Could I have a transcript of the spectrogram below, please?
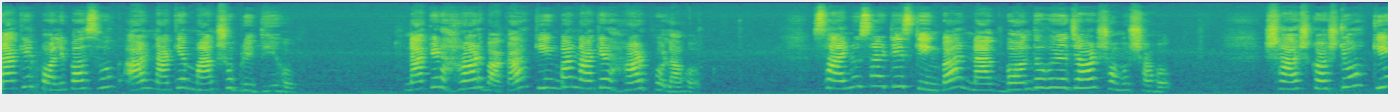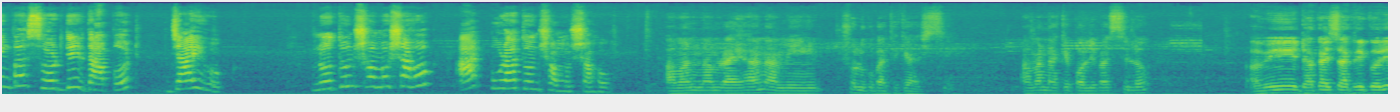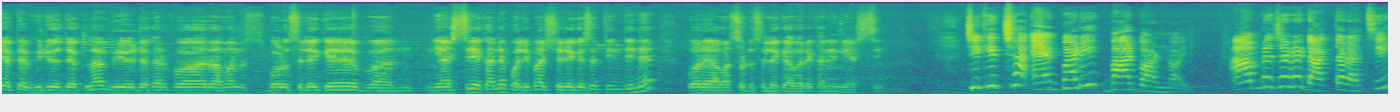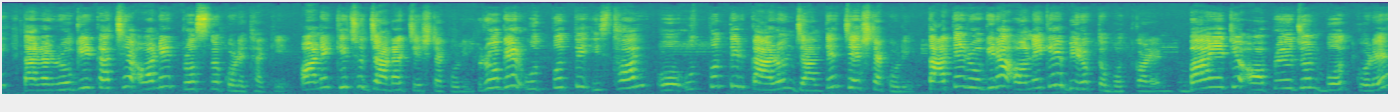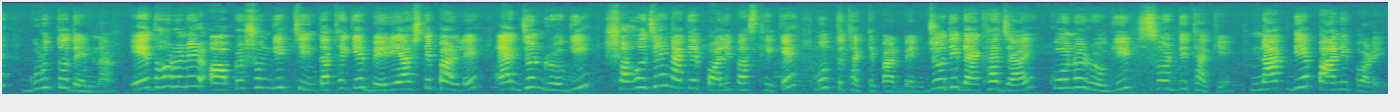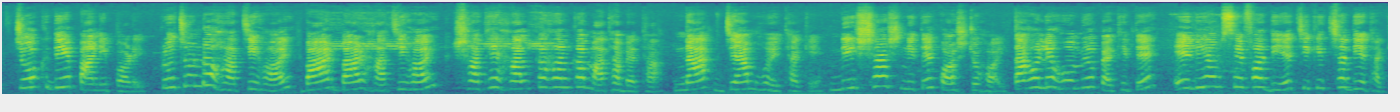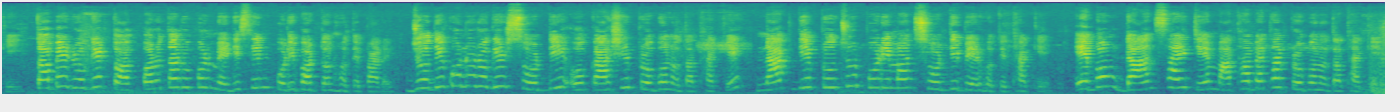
নাকের পলিপাস হোক আর নাকে মাংস বৃদ্ধি হোক। নাকের হাড় বাঁকা কিংবা নাকের হাড় ফোলা হোক। সাইনোসাইটিস কিংবা নাক বন্ধ হয়ে যাওয়ার সমস্যা হোক। শ্বাসকষ্ট কিংবা সর্দির দাপট যাই হোক। নতুন সমস্যা হোক আর পুরাতন সমস্যা হোক। আমার নাম রায়হান, আমি ষোলকুপা থেকে আসছি। আমার নাকে পলিপাস ছিল। আমি ঢাকায় চাকরি করি, একটা ভিডিও দেখলাম। ভিডিও দেখার পর আমার বড় ছেলেকে নিয়ে আসছি এখানে। পলিপাস সেরে গেছে তিন দিনে। পরে আমার ছোট ছেলেকে আবার এখানে নিয়ে আসছি। চিকিৎসা একবারই বারবার নয়। আমরা যারা ডাক্তার আছি, তারা রোগীর কাছে অনেক প্রশ্ন করে থাকি, অনেক কিছু জানার চেষ্টা করি। রোগের উৎপত্তি স্থল ও উৎপত্তির কারণ জানতে চেষ্টা করি। তাতে রোগীরা অনেকেই বিরক্ত বোধ করেন বা এটি অপ্রয়োজন বোধ করে গুরুত্ব দেন না। এ ধরনের অপ্রাসঙ্গিক চিন্তা থেকে বেরিয়ে আসতে পারলে একজন রোগী সহজেই নাকের পলিপাস থেকে মুক্ত থাকতে পারবেন। যদি দেখা যায় কোনো রোগীর সর্দি থাকে, নাক দিয়ে পানি পড়ে, চোখ দিয়ে পানি পড়ে। প্রচণ্ড হাঁচি হয়, বারবার হাঁচি হয়, সাথে হালকা হালকা মাথা ব্যথা, নাক জ্যাম হয়ে থাকে। নিঃশ্বাস নিতে কষ্ট হয়। তাহলে হোমিওপ্যাথিতে এলিয়াম সেফা দিয়ে চিকিৎসা দিয়ে থাকি। তবে রোগের তৎপরতার উপর মেডিসিন পরিবর্তন হতে পারে। যদি কোনো রোগীর সর্দি ও কাশির প্রবণতা থাকে, নাক দিয়ে প্রচুর পরিমাণ সর্দি বের হতে থাকে এবং ডান সাইডে মাথা ব্যথার প্রবণতা থাকে।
